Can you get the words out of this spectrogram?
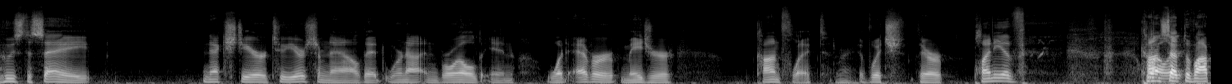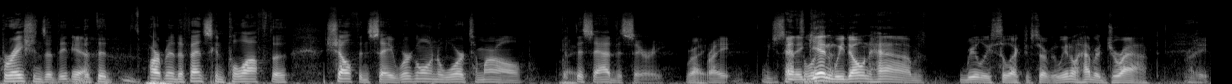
who's to say next year or two years from now that we're not embroiled in whatever major conflict, Right. of which there are plenty of concept it- of operations that the, Yeah. that the Department of Defense can pull off the shelf and say, we're going to war tomorrow with Right. this adversary. Right. Right. We just have And again, we don't have really selective service. We don't have a draft. Right.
